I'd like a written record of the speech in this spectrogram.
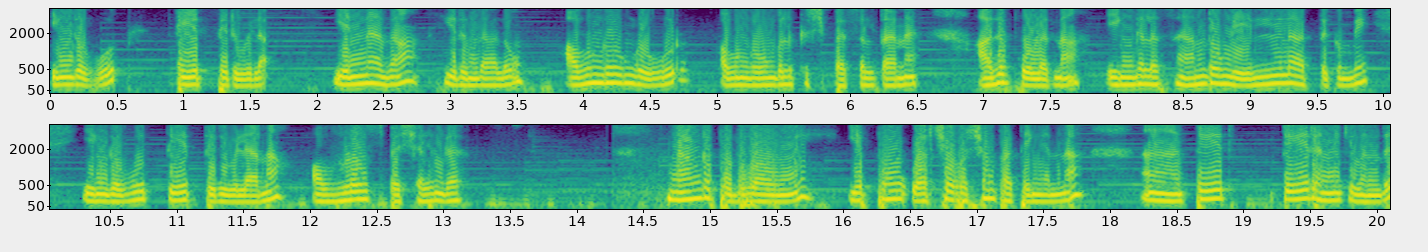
எங்கள் ஊர் தேர் திருவிழா. என்னதான் இருந்தாலும் அவங்கவுங்க ஊர் அவங்கவுங்களுக்கு ஸ்பெஷல் தானே? அது போல தான் எங்களை சார்ந்தவங்க எல்லாத்துக்குமே எங்கள் ஊர் தேர் திருவிழானா அவ்வளோ ஸ்பெஷலுங்க நாங்கள் பொதுவாகவுமே எப்போ வருஷம் வருஷம் பார்த்தீங்கன்னா தேர் தேர் அன்னைக்கு வந்து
